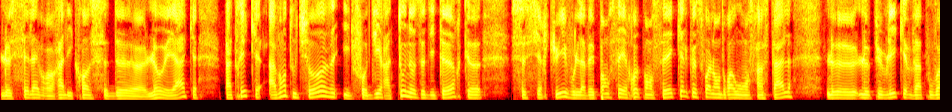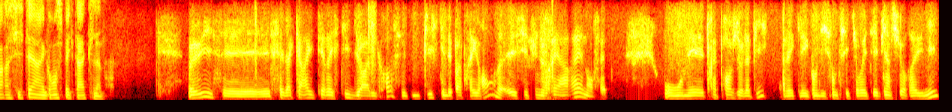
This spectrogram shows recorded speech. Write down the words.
le célèbre rallycross de l'OEAC. Patrick, avant toute chose, il faut dire à tous nos auditeurs que ce circuit, vous l'avez pensé, repensé, quel que soit l'endroit où on s'installe, le, le public va pouvoir assister à un grand spectacle. Oui, c'est la caractéristique du rallycross. C'est une piste qui n'est pas très grande et c'est une vraie arène en fait. On est très proche de la piste, avec les conditions de sécurité bien sûr réunies,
